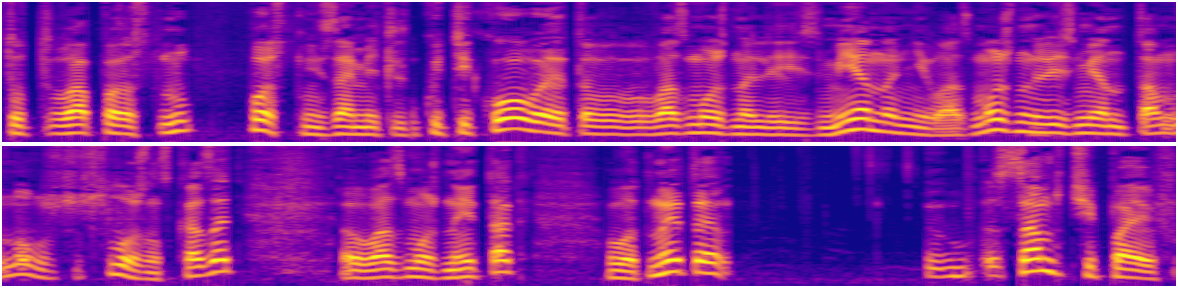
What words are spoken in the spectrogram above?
Тут вопрос, ну, просто не заметили. Кутикова, это возможно ли измена, невозможно ли измена, там, ну, сложно сказать, возможно и так. Вот, но это сам Чапаев,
